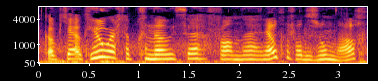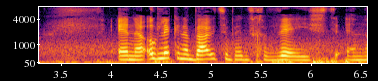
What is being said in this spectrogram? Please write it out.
Ik hoop dat jij ook heel erg hebt genoten van uh, in elk geval de zondag. En ook lekker naar buiten bent geweest. En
